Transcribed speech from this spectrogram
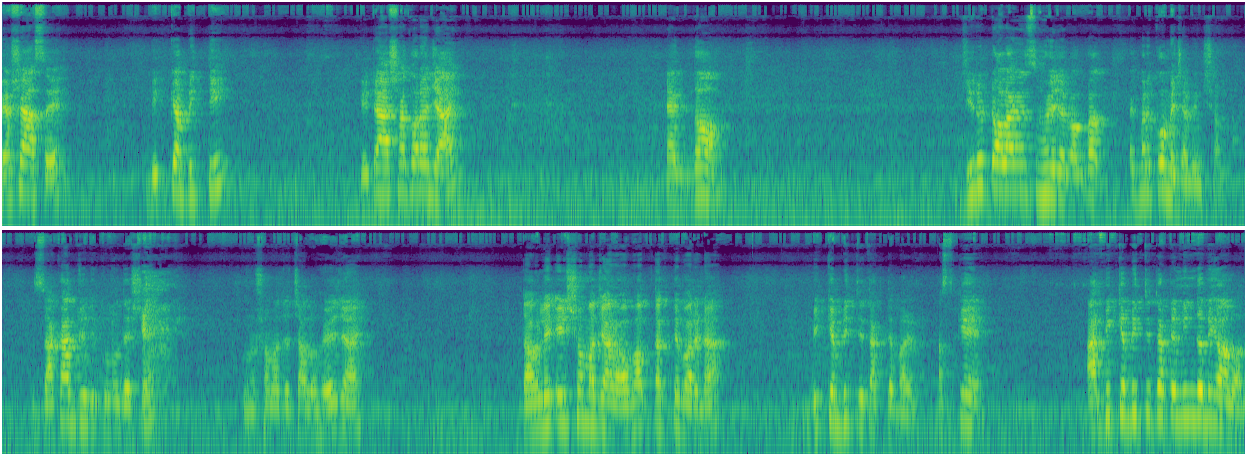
পেশা আছে, ভিক্ষাবৃত্তি, এটা আশা করা যায় একদম জিরো টলারেন্স হয়ে যাবে, বা একবার কমে যাবে ইনশাল্লাহ জাকাত যদি কোনো দেশে, কোনো সমাজে চালু হয়ে যায়, তাহলে এই সমাজে আর অভাব থাকতে পারে না ভিক্ষাবৃত্তি থাকতে পারে না। আজকে, আর ভিক্ষাবৃত্তি তো একটা নিন্দনীয় আমল,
